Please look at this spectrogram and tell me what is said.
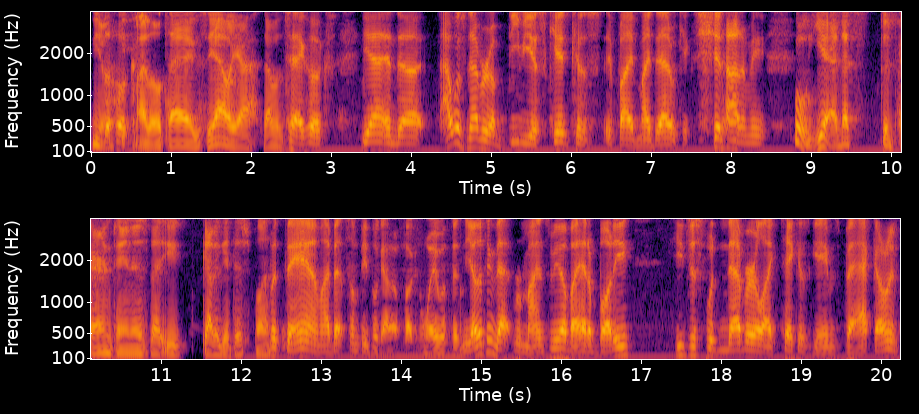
you know The hooks. my little tags. Yeah, oh yeah, that was Tag hooks. Yeah, and uh, I was never a devious kid because if I my dad would kick the shit out of me. well, yeah, that's good parenting is that you got to get disciplined. But damn, I bet some people got a fucking away with it. And the other thing that reminds me of, I had a buddy. He just would never like take his games back. I don't even.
